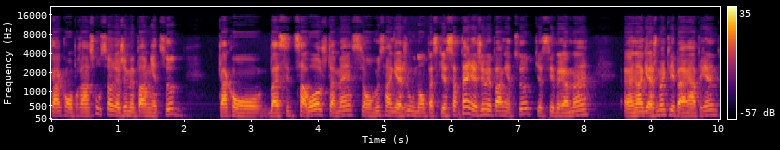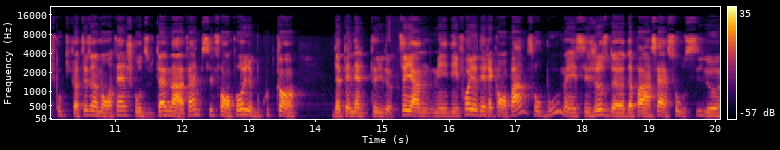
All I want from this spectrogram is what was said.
quand on prend ça aussi un régime épargne-études, quand on, ben, c'est de savoir justement si on veut s'engager ou non. Parce qu'il y a certains régimes épargne-études que c'est vraiment un engagement que les parents prennent, qu'il faut qu'ils cotisent un montant jusqu'au 18 ans de l'enfant. Puis s'ils le font pas, il y a beaucoup de, de pénalités. Là. mais des fois, il y a des récompenses au bout, mais c'est juste de, de, penser à ça aussi, là,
